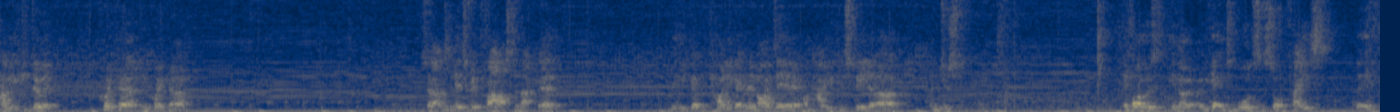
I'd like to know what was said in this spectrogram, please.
how you can do it quicker and quicker. So that was a little bit faster that bit. You get kind of getting an idea on how you can speed it up and just if I was, you know, I'm getting towards the sort of pace that if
